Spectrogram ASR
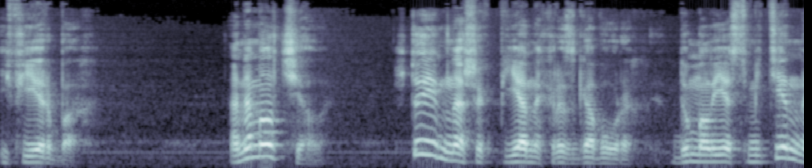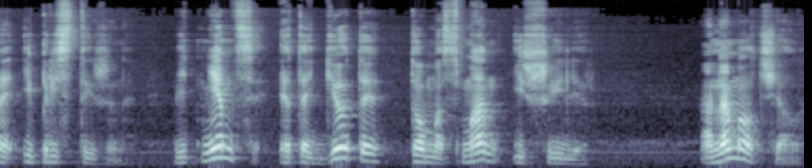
и Фейербах. Она молчала. Что им в наших пьяных разговорах? Думал я смятенно и пристыженно. Ведь немцы это Гёте, Томас Манн и Шиллер. Она молчала.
